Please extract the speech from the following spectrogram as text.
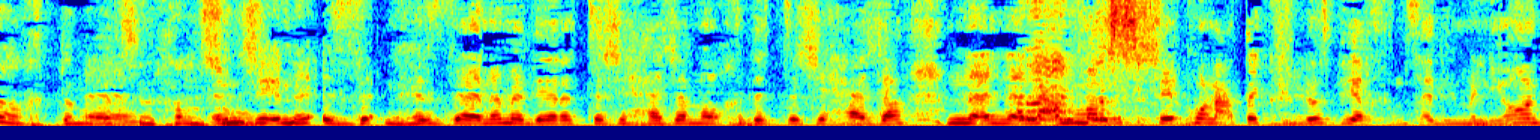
الخدامة خصني نخلصهم نجي نهز نهز أنا ما دايرة حتى شي حاجة ما واخدة حتى شي حاجة. نعمر الشيك ونعطيك فلوس ديال 5 المليون.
